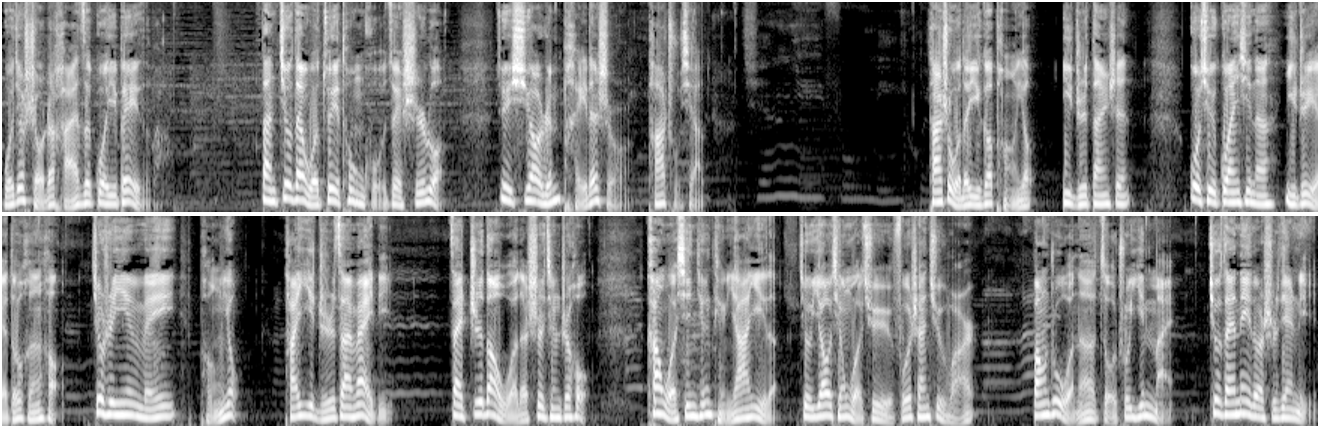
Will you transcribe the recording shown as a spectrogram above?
我就守着孩子过一辈子吧。但就在我最痛苦、最失落、最需要人陪的时候，他出现了。他是我的一个朋友，一直单身，过去关系呢一直也都很好。就是因为朋友，他一直在外地，在知道我的事情之后，看我心情挺压抑的，就邀请我去佛山去玩，帮助我呢走出阴霾。就在那段时间里，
